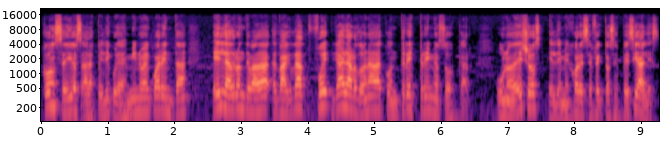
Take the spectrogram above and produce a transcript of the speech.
concedidos a las películas de 1940, El ladrón de Bagdad fue galardonada con tres premios Oscar. Uno de ellos, el de mejores efectos especiales,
